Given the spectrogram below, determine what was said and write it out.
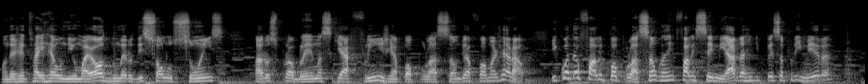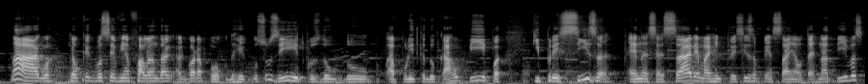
onde a gente vai reunir o maior número de soluções para os problemas que afligem a população de uma forma geral. E quando eu falo em população, quando a gente fala em semiárido, a gente pensa primeiro na água, que é o que você vinha falando agora há pouco, de recursos hídricos, do, do a política do carro-pipa, que precisa, é necessária, mas a gente precisa pensar em alternativas.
